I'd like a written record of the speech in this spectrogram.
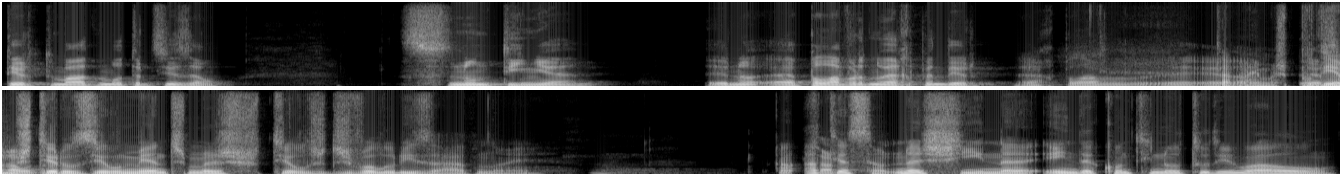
ter tomado uma outra decisão. Se não tinha, não, a palavra não é arrepender. A palavra é, tá bem, mas podíamos ter os elementos, mas tê-los desvalorizado, não é? Ah, atenção, na China ainda continua tudo igual.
